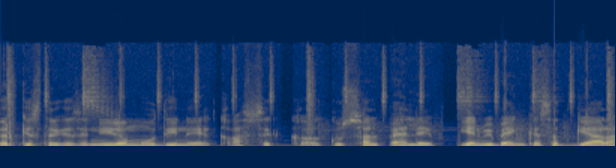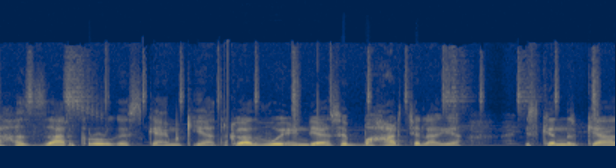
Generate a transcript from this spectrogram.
तो किस तरीके से नीरव मोदी ने आज से कुछ साल पहले पीएनबी बैंक के साथ ग्यारह हज़ार करोड़ का स्कैम किया था। उसके बाद वो इंडिया से बाहर चला गया। इसके अंदर क्या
